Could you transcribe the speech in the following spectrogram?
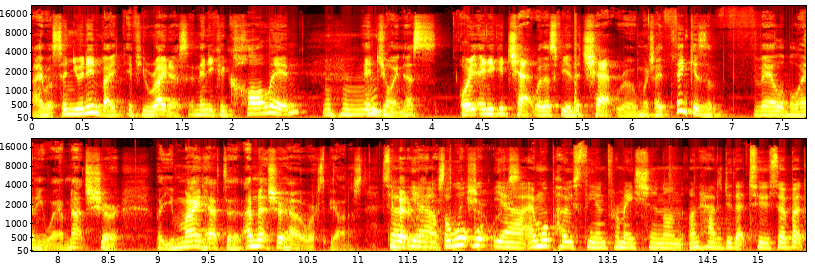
I will send you an invite if you write us, and then you could call in Mm-hmm. and join us, or and you could chat with us via the chat room, which I think is available anyway. I'm not sure, but you might have to. I'm not sure how it works, to be honest. So yeah, but we'll, sure we'll yeah, and we'll post the information on on how to do that too. So, but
